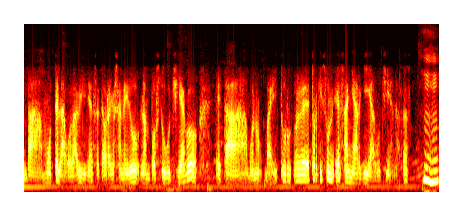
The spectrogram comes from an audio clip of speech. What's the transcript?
ba, motelago dabil, ez? Eta horrek esan nahi du lanpostu gutxiago eta, bueno, ba, itur, etorkizun ez argia gutxien, ez? Mm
